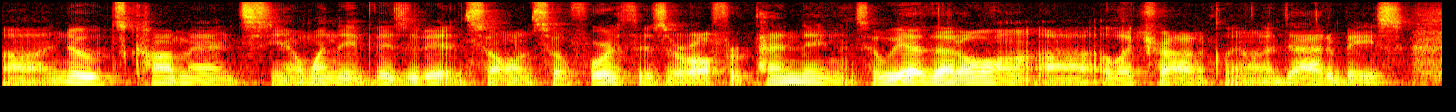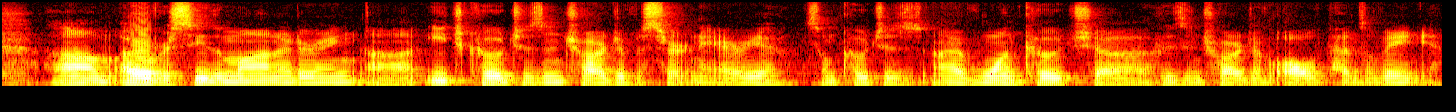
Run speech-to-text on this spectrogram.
uh, notes, comments. You know, when they visit it, and so on and so forth. Is their for pending? So we have that all uh, electronically on a database. Um, I oversee the monitoring. Uh, each coach is in charge of a certain area. Some coaches. I have one coach uh, who's in charge of all of Pennsylvania.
